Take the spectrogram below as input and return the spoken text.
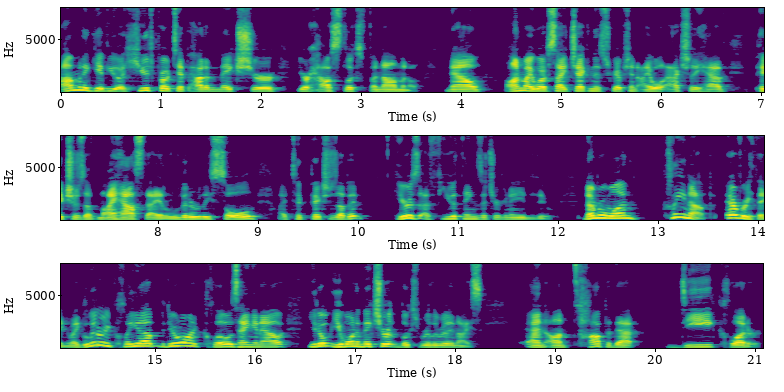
I'm going to give you a huge pro tip how to make sure your house looks phenomenal. Now, on my website, check in the description, I will actually have pictures of my house that I literally sold. I took pictures of it. Here's a few things that you're going to need to do. Number one, clean up everything, like literally clean up. You don't want clothes hanging out. You don't. You want to make sure it looks really, really nice. And on top of that, declutter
